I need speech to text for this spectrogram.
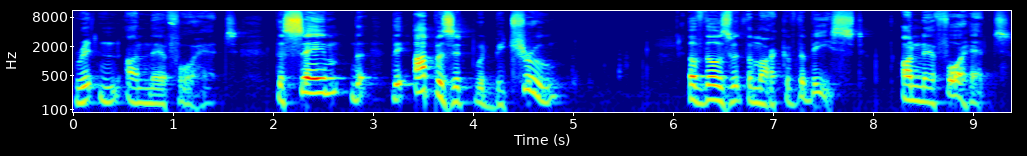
written on their foreheads. The same, the, the opposite would be true of those with the mark of the beast on their foreheads.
